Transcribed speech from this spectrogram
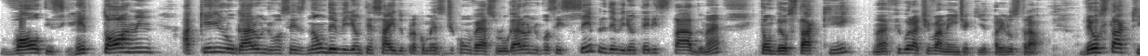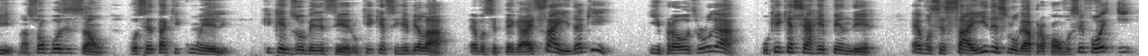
voltem-se, retornem aquele lugar onde vocês não deveriam ter saído para começo de conversa, o lugar onde vocês sempre deveriam ter estado, né? Então Deus está aqui, né? Figurativamente aqui para ilustrar. Deus está aqui na sua posição, você está aqui com Ele. O que é desobedecer? O que é se rebelar? É você pegar e sair daqui, ir para outro lugar. O que é se arrepender? É você sair desse lugar para qual você foi e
